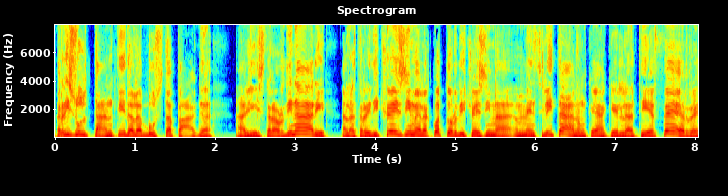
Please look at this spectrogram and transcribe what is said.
risultanti dalla busta paga agli straordinari, alla tredicesima e alla quattordicesima mensilità, nonché anche il TFR,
